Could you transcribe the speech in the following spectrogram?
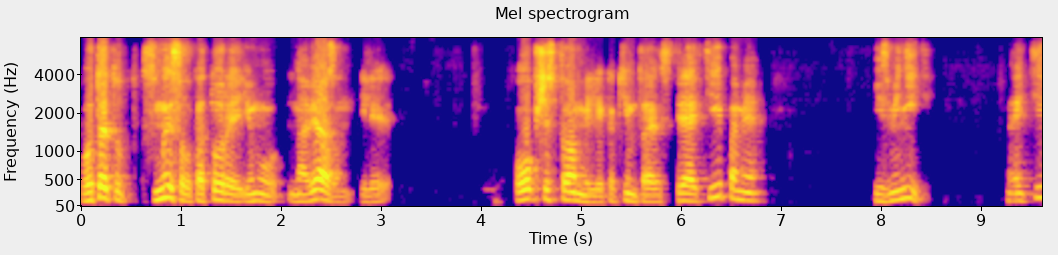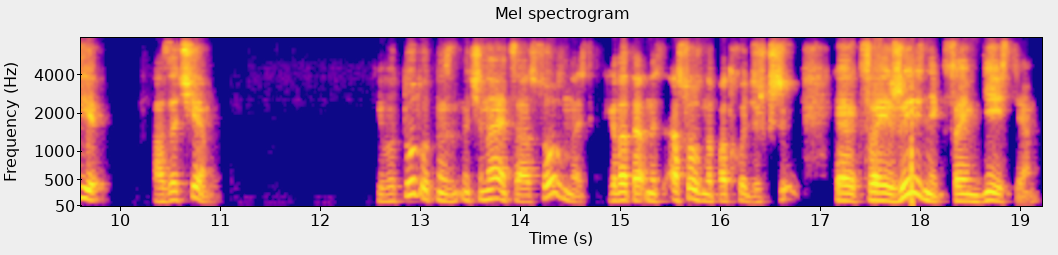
вот этот смысл, который ему навязан или обществом или какими-то стереотипами, изменить, найти, а зачем? И вот тут вот начинается осознанность, когда ты осознанно подходишь к, к своей жизни, к своим действиям,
